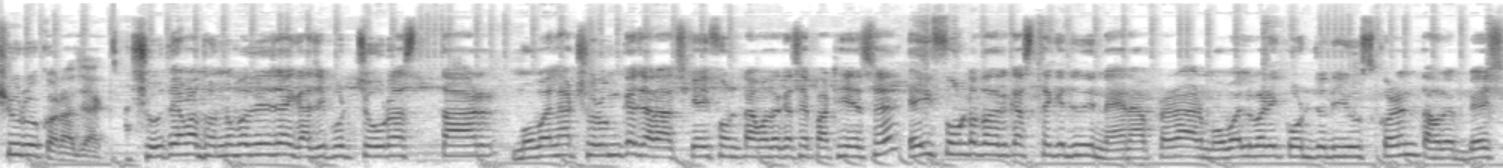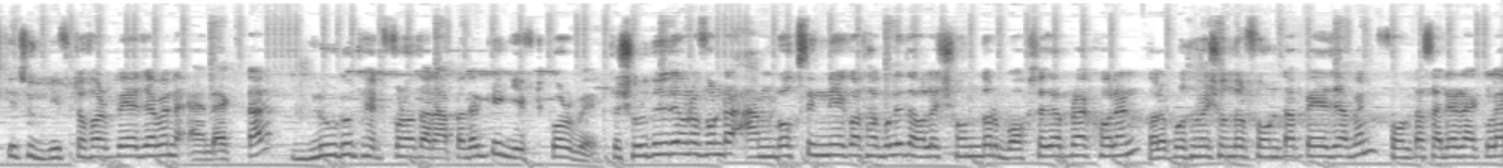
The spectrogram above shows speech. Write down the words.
শুরু করা যাক। শুরুতে আমরা ধন্যবাদ দিয়ে যাই গাজীপুর চৌরাস্তার মোবাইল হাট শোরুমকে যারা আজকে এই ফোনটা আমাদের কাছে পাঠিয়েছে। এই ফোনটা তাদের কাছ থেকে যদি নেন আপনারা, আর মোবাইল বাড়ি কোড যদি ইউজ করেন, তাহলে বেশ কিছু গিফট অফার পেয়ে যাবেন অ্যান্ড একটা ব্লুটুথ হেডফোনও তারা আপনাদেরকে গিফট করবে। তো শুরুতে যদি আমরা ফোনটা আনবক্সিং নিয়ে কথা বলি, তাহলে সুন্দর বক্সে যদি আপনারা খোলেন, তাহলে প্রথমে সুন্দর ফোনটা পেয়ে যাবেন। ফোনটা সাইডে রাখলে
